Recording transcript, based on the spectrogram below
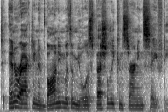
to interacting and bonding with a mule, especially concerning safety?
